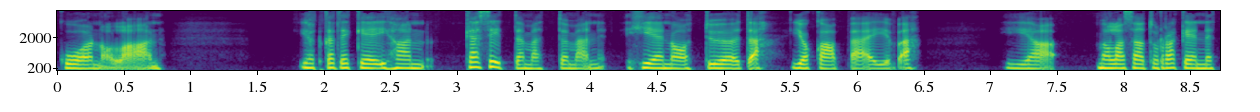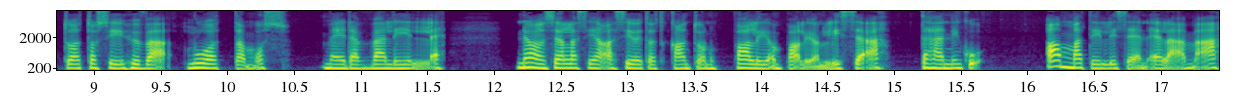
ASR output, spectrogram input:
Kuonolaan, jotka tekee ihan käsittämättömän hienoa työtä joka päivä. Ja me ollaan saatu rakennettua tosi hyvä luottamus meidän välille. Ne on sellaisia asioita, jotka on tuonut paljon paljon lisää tähän niin kuin ammatilliseen elämään.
